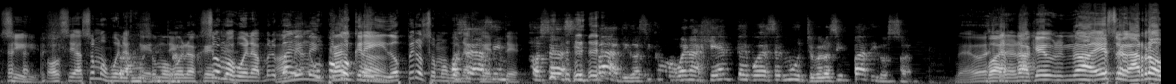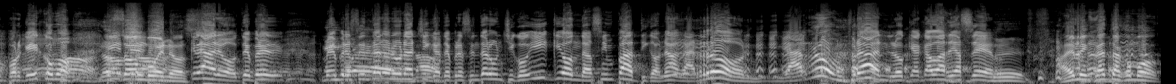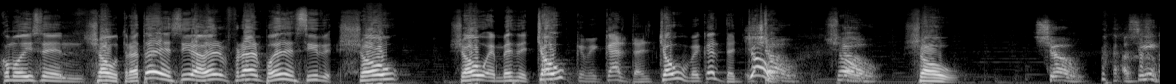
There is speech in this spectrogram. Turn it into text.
Sí, o sea, somos buena Somos- gente. somos buena gente. Somos buena, un poco creídos, pero somos O buena sea, gente. sim- o sea, simpáticos, así como buena gente puede ser mucho, pero simpáticos son. Bueno, no, que, no, eso es garrón, porque es como... No, no eh, son te- buenos. Claro, te pre- me presentaron a una chica, no. te presentaron a un chico. ¿Y qué onda? Simpático. No, garrón. Garrón, Fran, lo que acabas de hacer. A mí me encanta cómo, cómo dicen show. Trata de decir, a ver, Fran, ¿podés decir show? Show en vez de show, que me encanta. El show, me encanta. El show. Show, show, Show. show. Así.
